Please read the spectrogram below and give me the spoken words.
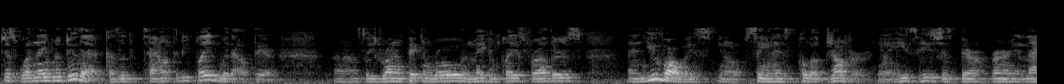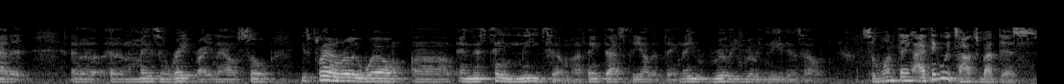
just wasn't able to do that because of the talent that he played with out there. Uh, so he's running pick and roll and making plays for others. And you've always, you know, seen his pull-up jumper. You know, he's he's just burning that at at, a, at an amazing rate right now. So he's playing really well, uh, and this team needs him. I think that's the other thing. They really, really need his help. So one thing I think we talked about this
